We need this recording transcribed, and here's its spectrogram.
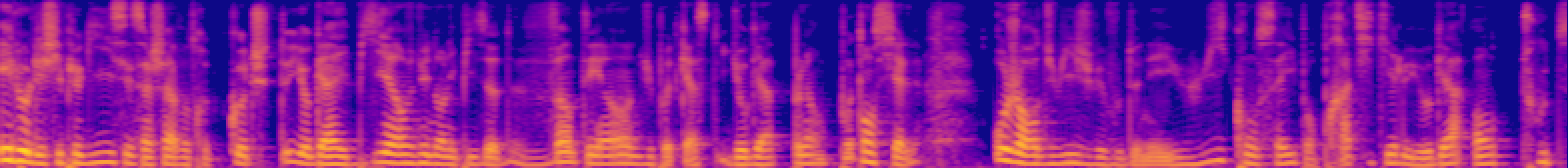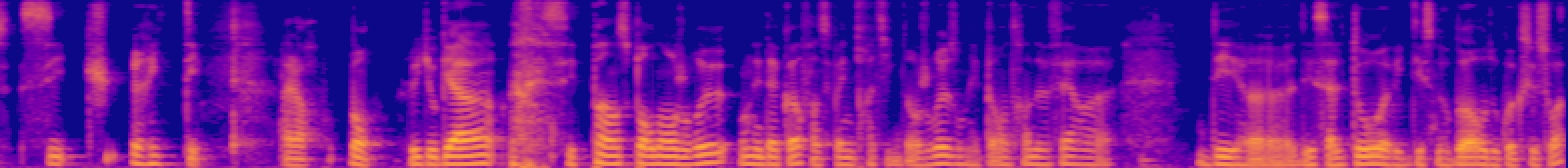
Hello les Yogi, c'est Sacha, votre coach de yoga et bienvenue dans l'épisode 21 du podcast Yoga plein potentiel. Aujourd'hui, je vais vous donner 8 conseils pour pratiquer le yoga en toute sécurité. Alors, bon, le yoga, c'est pas un sport dangereux, on est d'accord, enfin c'est pas une pratique dangereuse, on n'est pas en train de faire euh, des, euh, des saltos avec des snowboards ou quoi que ce soit.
